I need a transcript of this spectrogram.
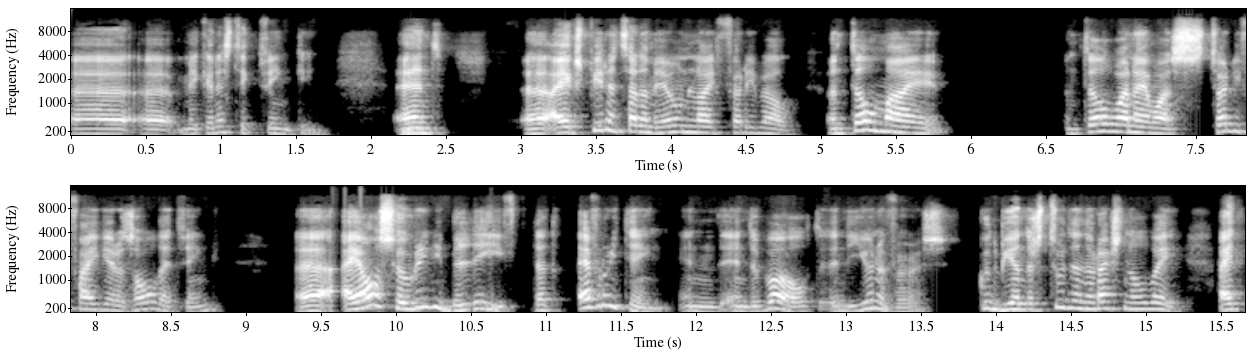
uh, uh mechanistic thinking and uh, I experienced that in my own life very well until my until when I was 35 years old, I think. Uh, I also really believed that everything in, in the world, in the universe, could be understood in a rational way. I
